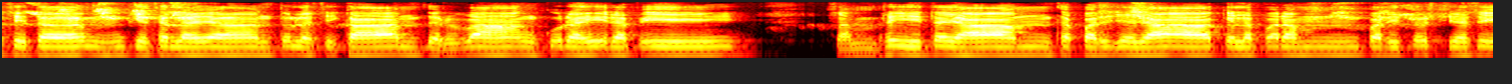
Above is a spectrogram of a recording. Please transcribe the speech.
सित किसलय तुलसिका दुर्वांकुरपी संभृतयाम सपर्यया किल परम परितुष्यसी।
